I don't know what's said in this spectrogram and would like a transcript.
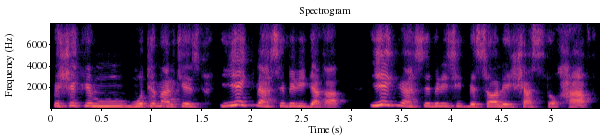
به شکل متمرکز یک لحظه برید عقب. یک لحظه برسید به سال 67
